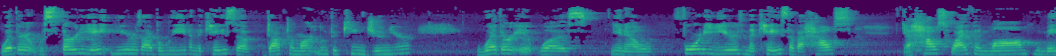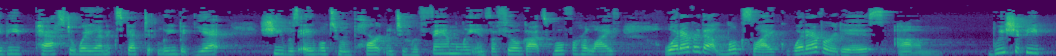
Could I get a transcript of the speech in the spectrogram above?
whether it was 38 years, I believe, in the case of Dr. Martin Luther King Jr., whether it was, you know, 40 years in the case of a house, a housewife and mom who maybe passed away unexpectedly, but yet she was able to impart into her family and fulfill God's will for her life. Whatever that looks like, whatever it is, um, we should be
